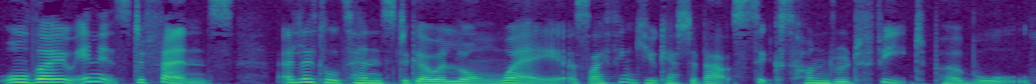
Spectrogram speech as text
although in its defence, a little tends to go a long way, as I think you get about 600 feet per ball.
